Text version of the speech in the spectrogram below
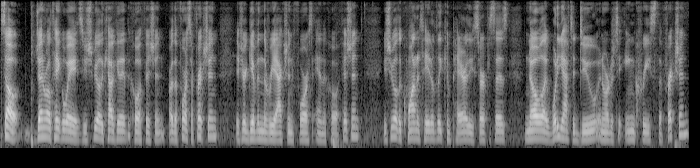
So, general takeaways you should be able to calculate the coefficient or the force of friction if you're given the reaction force and the coefficient. You should be able to quantitatively compare these surfaces, know like what do you have to do in order to increase the friction,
